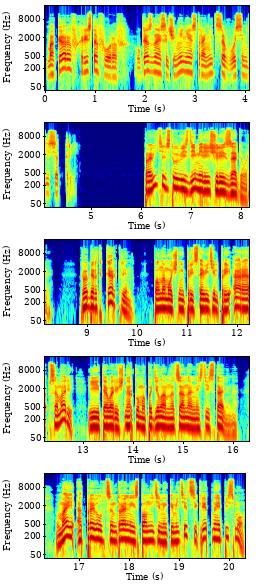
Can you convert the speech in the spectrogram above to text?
Макаров, Христофоров. Указанное сочинение, страница 83. Правительству везде мерещились заговоры. Роберт Карклин, полномочный представитель при АРА в Самаре и товарищ наркома по делам национальностей Сталина, в мае отправил в Центральный исполнительный комитет секретное письмо,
